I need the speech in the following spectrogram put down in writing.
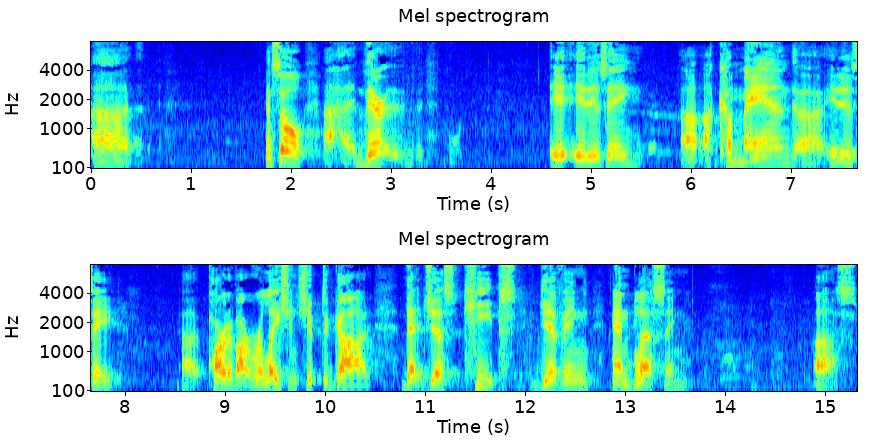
Ah. And so uh, there, it, it is a, a command, uh, it is a uh, part of our relationship to God that just keeps giving and blessing us.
